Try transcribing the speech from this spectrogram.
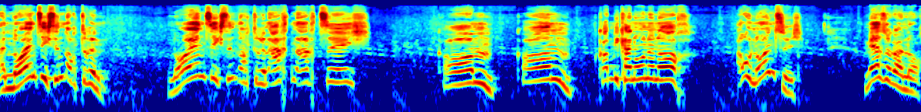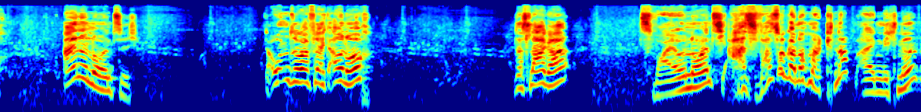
90 sind noch drin. 90 sind noch drin. 88. Komm, komm. Komm, die Kanone noch. Oh, 90. Mehr sogar noch. 91. Da unten sogar vielleicht auch noch. Das Lager. 92. Ah, es war sogar noch mal knapp eigentlich, ne?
